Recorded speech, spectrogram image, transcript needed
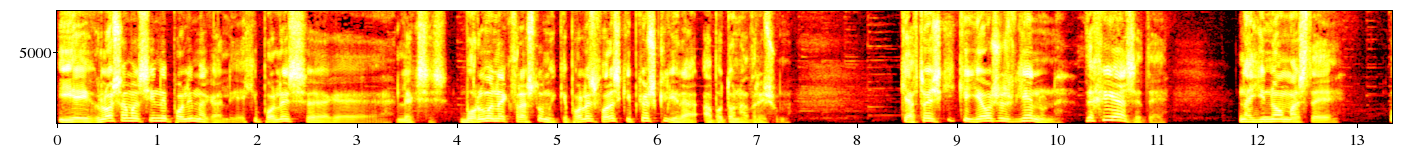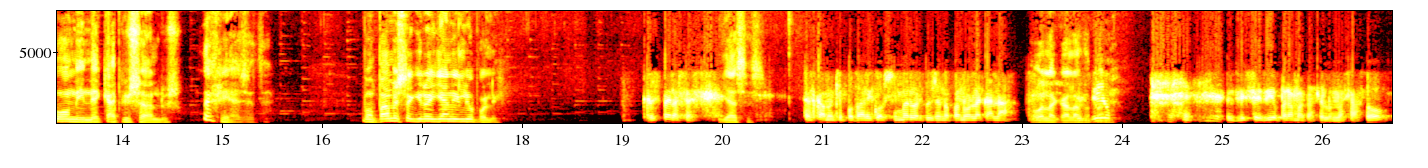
Η γλώσσα μας είναι πολύ μεγάλη. Έχει πολλές ε, λέξεις. Μπορούμε να εκφραστούμε και πολλές φορές και πιο σκληρά από το να βρίσουμε. Και αυτό ισχύει και για όσους βγαίνουν. Δεν χρειάζεται να γινόμαστε όμοι με κάποιους άλλους. Δεν χρειάζεται. Λοιπόν, πάμε στον κύριο Γιάννη Λιούπολη. Καλησπέρα σας. Γεια σας. Θα κάνω και ποδαρικό σήμερα, ελπίζω να πάνε όλα καλά. Όλα καλά θα δύο... σε δύο πράγματα θέλω να σταθώ.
